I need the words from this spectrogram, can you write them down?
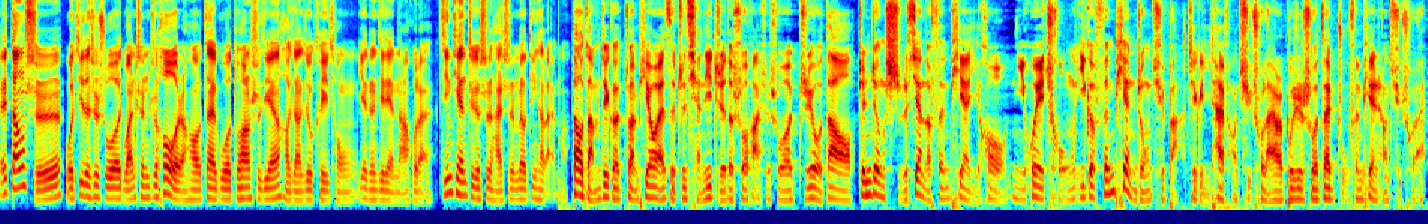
哎，当时我记得是说完成之后，然后再过多长时间，好像就可以从验证节点拿回来。今天这个事还是没有定下来吗？到咱们这个转 POS 之前，一直的说法是说，只有到真正实现了分片以后，你会从一个分片中去把这个以太坊取出来，而不是说在主分片上取出来。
